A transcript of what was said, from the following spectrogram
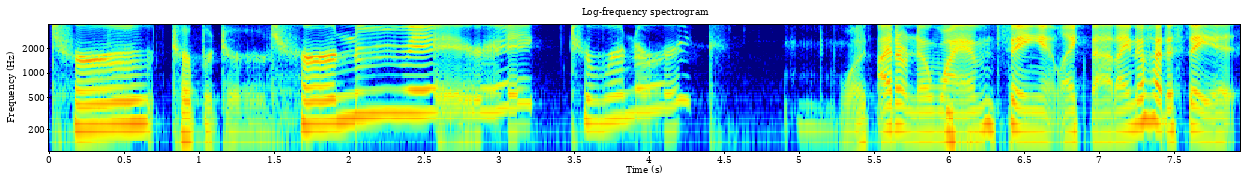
tur, Interpreter. turmeric, turmeric. What? I don't know why I'm saying it like that. I know how to say it,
